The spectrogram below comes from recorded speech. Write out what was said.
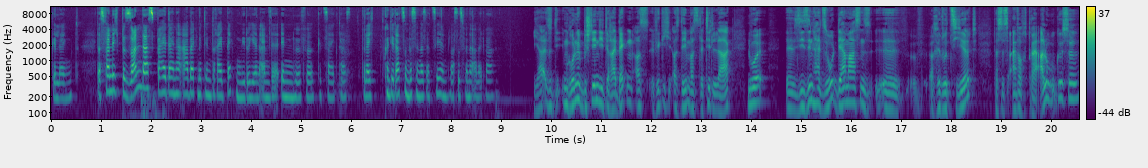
gelenkt. Das fand ich besonders bei deiner Arbeit mit den drei Becken, die du hier in einem der Innenhöfe gezeigt hast. Vielleicht könnt ihr dazu ein bisschen was erzählen, was das für eine Arbeit war. Ja, also die, im Grunde bestehen die drei Becken aus wirklich aus dem, was der Titel lag. Nur äh, sie sind halt so dermaßen äh, reduziert, dass es einfach drei Alugüsse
